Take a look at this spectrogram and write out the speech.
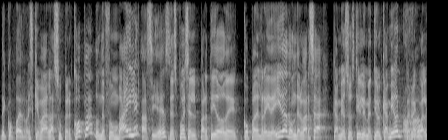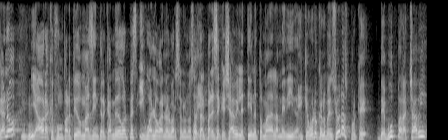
de Copa del Rey. Es que va a la Supercopa, donde fue un baile. Así es. Después el partido de Copa del Rey de ida, donde el Barça cambió su estilo y metió el camión, pero igual ganó. Y ahora que fue un partido más de intercambio de golpes, igual lo ganó el Barcelona. O sea, Oye. tal parece que Xavi le tiene tomada la medida. Y qué bueno que lo mencionas, porque debut para Xavi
